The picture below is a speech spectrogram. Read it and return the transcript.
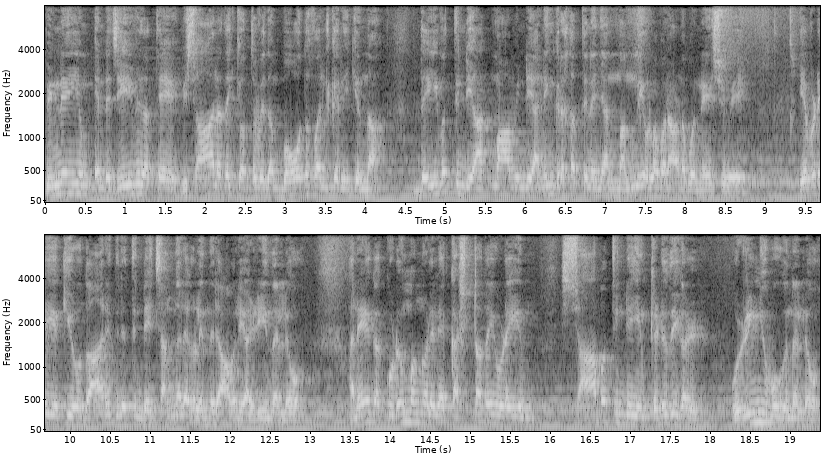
പിന്നെയും എന്റെ ജീവിതത്തെ വിശാലതയ്ക്കൊത്ത വിധം ബോധവൽക്കരിക്കുന്ന ദൈവത്തിന്റെ ആത്മാവിന്റെ അനുഗ്രഹത്തിന് ഞാൻ നന്ദിയുള്ളവനാണ് പൊന്നേശുവേ എവിടെയൊക്കെയോ ദാരിദ്ര്യത്തിന്റെ ചങ്ങലകൾ ഇന്ന് രാവിലെ അഴിയുന്നല്ലോ. അനേക കുടുംബങ്ങളിലെ കഷ്ടതയുടെയും ശാപത്തിന്റെയും കെടുതികൾ ഒഴിഞ്ഞു പോകുന്നല്ലോ.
